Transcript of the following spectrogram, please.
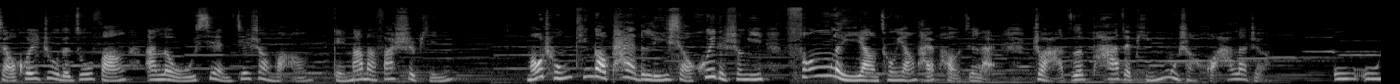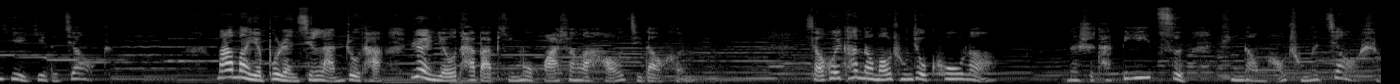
小辉住的租房安了无线接上网，给妈妈发视频。毛虫听到 pad 里小辉的声音，疯了一样从阳台跑进来，爪子趴在屏幕上划拉着，呜呜咽咽地叫着。妈妈也不忍心拦住他，任由他把屏幕划伤了好几道痕。小辉看到毛虫就哭了，那是他第一次听到毛虫的叫声。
